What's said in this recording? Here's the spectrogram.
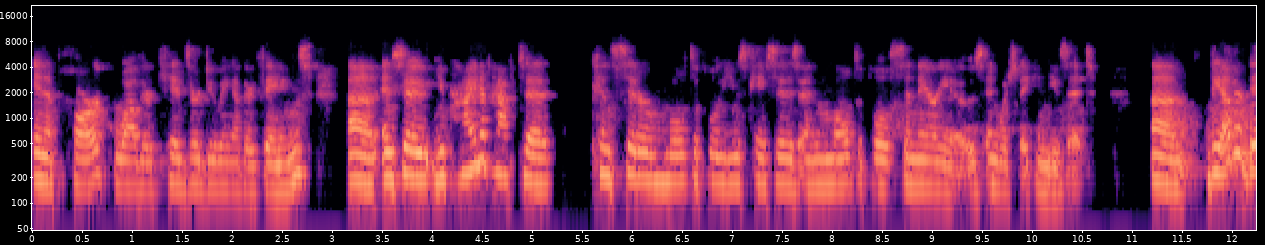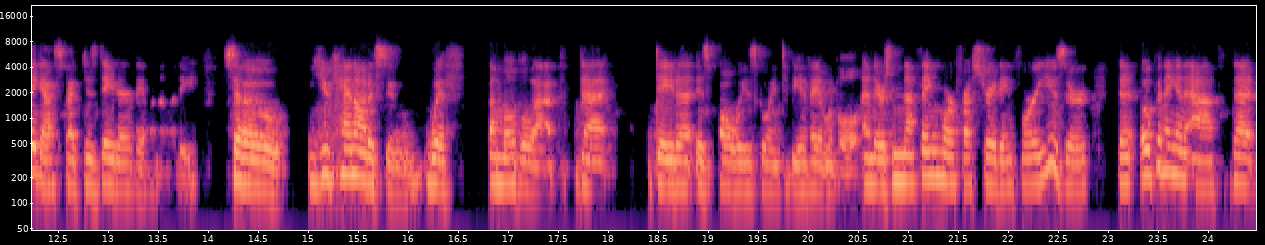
in a park while their kids are doing other things. Uh, and so you kind of have to consider multiple use cases and multiple scenarios in which they can use it. Um, the other big aspect is data availability. So you cannot assume with a mobile app that data is always going to be available. And there's nothing more frustrating for a user than opening an app that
